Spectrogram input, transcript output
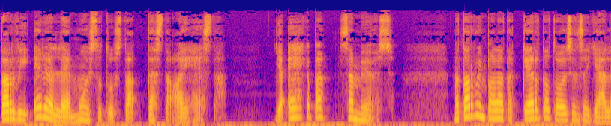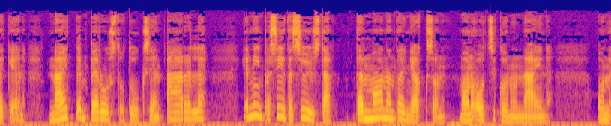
tarvii edelleen muistutusta tästä aiheesta. Ja ehkäpä sä myös. Mä tarvin palata kerta toisensa jälkeen näiden perustotuuksien äärelle, ja niinpä siitä syystä tämän maanantain jakson mä oon otsikoinut näin. On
